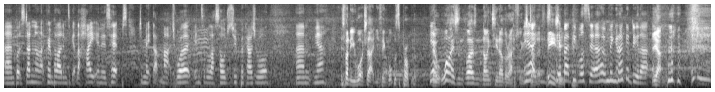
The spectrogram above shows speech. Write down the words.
Um, but standing on that crimp allowed him to get the height in his hips to make that match work into the last hold super casual. Um, yeah. It's funny, you watch that and you think, what was the problem? Yeah. You know, why, isn't, why hasn't 19 other athletes yeah, done it? Easy. I bet people sit at home thinking I could do that. Yeah.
